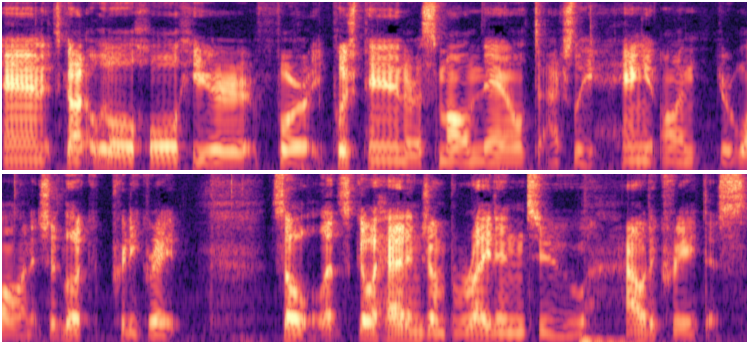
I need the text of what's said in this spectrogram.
and it's got a little hole here for a push pin or a small nail to actually hang it on your wall and it should look pretty great. So let's go ahead and jump right into how to create this.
